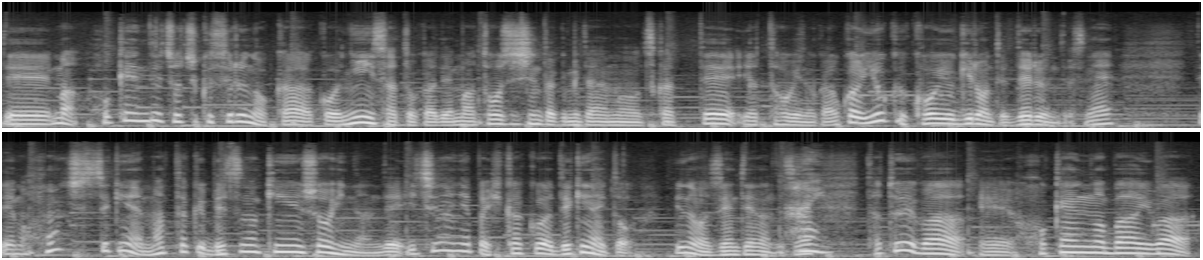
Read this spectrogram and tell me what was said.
で、まあ、保険で貯蓄するのかこう NISA とかで、まあ、投資信託みたいなものを使ってやった方がいいのかこれよくこういう議論って出るんですね。でまあ、本質的には全く別の金融商品なんで一概にやっぱり比較はできないというのが前提なんですね。はい、例えば、えー保険の場合は、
